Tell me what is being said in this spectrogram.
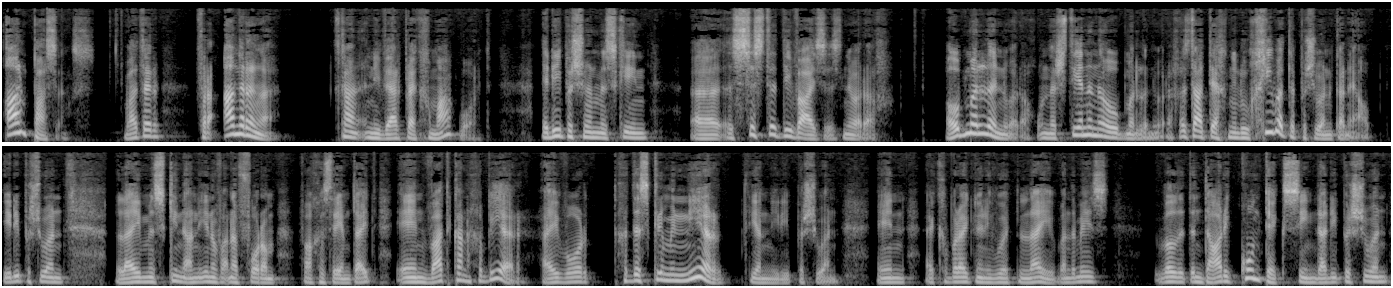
aanpassings, watter veranderinge kan in die werkplek gemaak word. Het die persoon miskien uh assisted devices nodig? Hulpmiddels nodig, ondersteunende hulpmiddels nodig. Is daar tegnologie wat 'n persoon kan help? Hierdie persoon ly miskien aan een of ander vorm van gestremdheid en wat kan gebeur? Hy word gediskrimineer teen hierdie persoon en ek gebruik nou die woord ly want 'n mens wil dit in daardie konteks sien dat die persoon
